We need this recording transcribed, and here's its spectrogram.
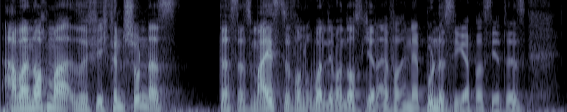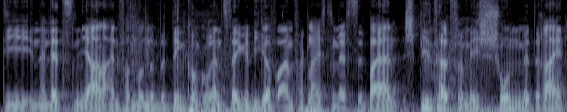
Aber nochmal, also ich, ich finde schon, dass, dass das meiste von Robert Lewandowski halt einfach in der Bundesliga passiert ist, die in den letzten Jahren einfach nur eine bedingt konkurrenzfähige Liga war im Vergleich zum FC Bayern, spielt halt für mich schon mit rein.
